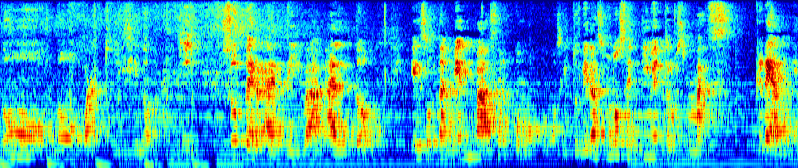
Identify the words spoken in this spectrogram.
no, no por aquí, sino aquí, súper arriba, alto, eso también va a ser como, como si tuvieras unos centímetros más. Créanme,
